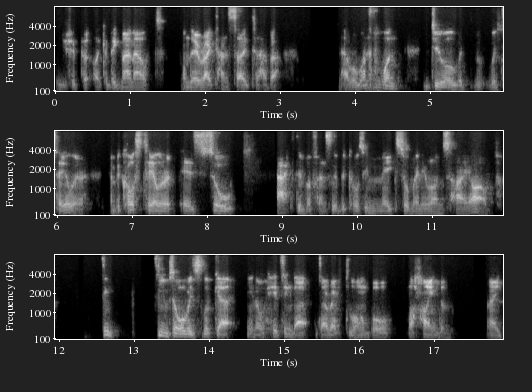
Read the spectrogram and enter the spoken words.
you should put like a big man out on their right hand side to have a have a one on one duel with with Taylor, and because Taylor is so active offensively because he makes so many runs high up. I think teams always look at you know hitting that direct long ball behind them, right,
